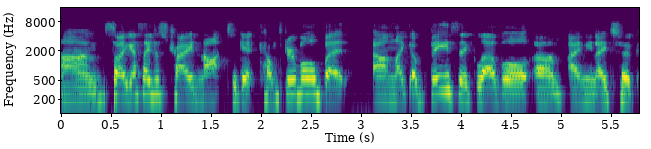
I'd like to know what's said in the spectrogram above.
Um, so i guess i just try not to get comfortable but on like a basic level um, i mean i took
